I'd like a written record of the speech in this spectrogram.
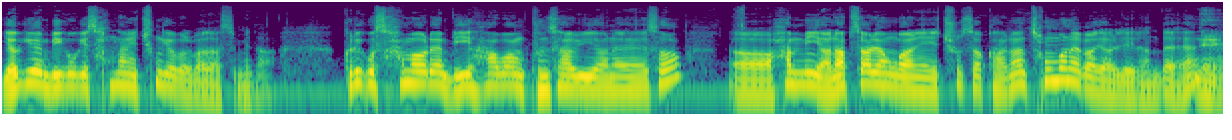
여기에 미국이 상당히 충격을 받았습니다. 그리고 3월에 미 하원 군사위원회에서 어, 한미 연합사령관이 출석하는 청문회가 열리는데 네.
